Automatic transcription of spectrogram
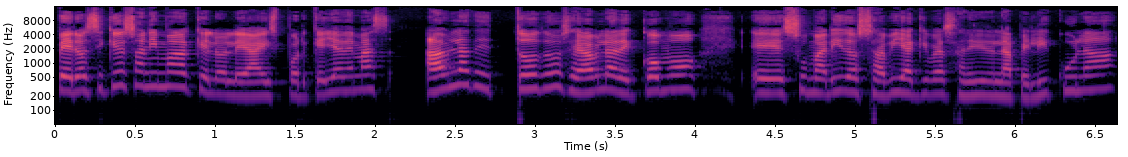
Pero sí que os animo a que lo leáis, porque ella además habla de todo, se habla de cómo eh, su marido sabía que iba a salir en la película,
